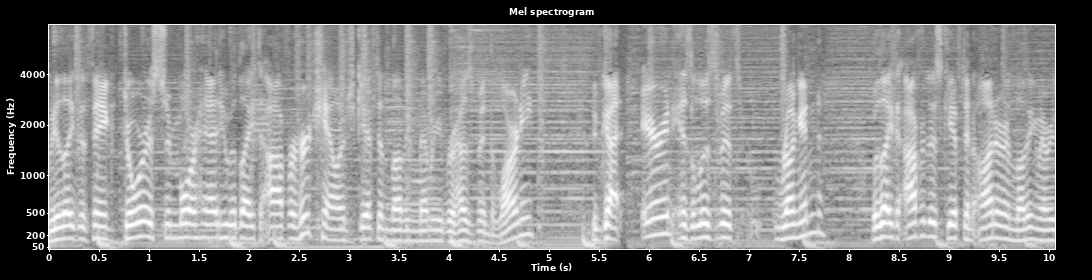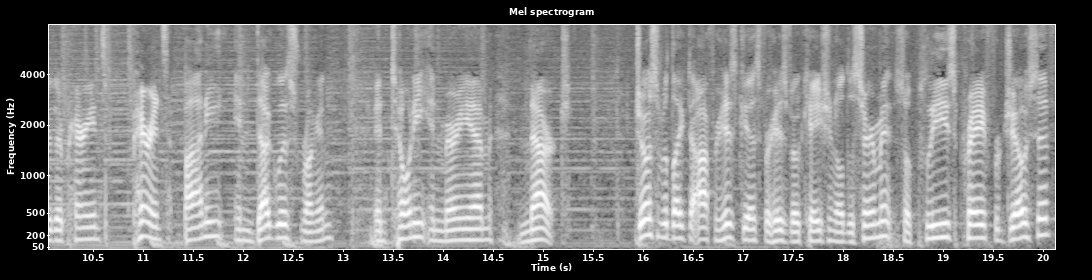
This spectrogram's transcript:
We'd like to thank Doris from Moorhead, who would like to offer her challenge gift in loving memory of her husband, Delarney. We've got Aaron as Elizabeth Rungan, would like to offer this gift in honor and loving memory of their parents, parents Bonnie and Douglas Rungan, and Tony and Maryam Nart. Joseph would like to offer his gifts for his vocational discernment, so please pray for Joseph.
